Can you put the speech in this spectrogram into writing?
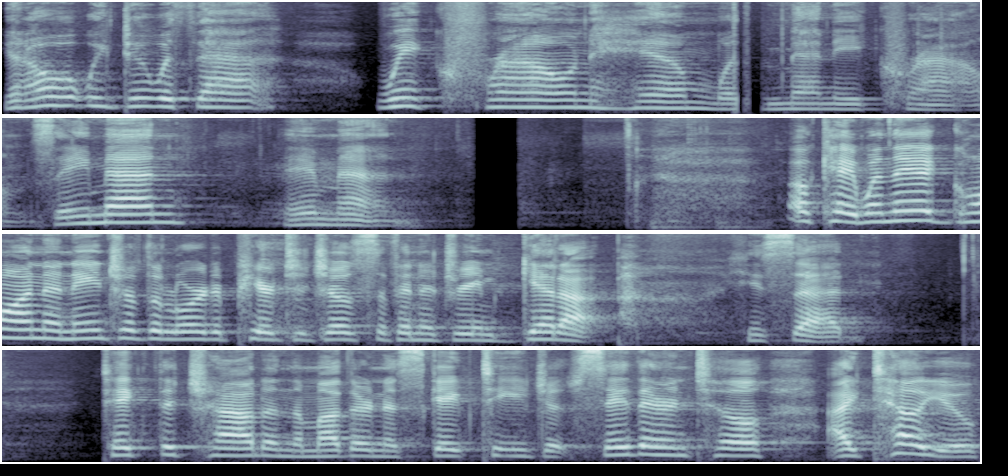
You know what we do with that? We crown him with many crowns. Amen? Amen. Okay, when they had gone, an angel of the Lord appeared to Joseph in a dream. Get up, he said. Take the child and the mother and escape to Egypt. Stay there until I tell you,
